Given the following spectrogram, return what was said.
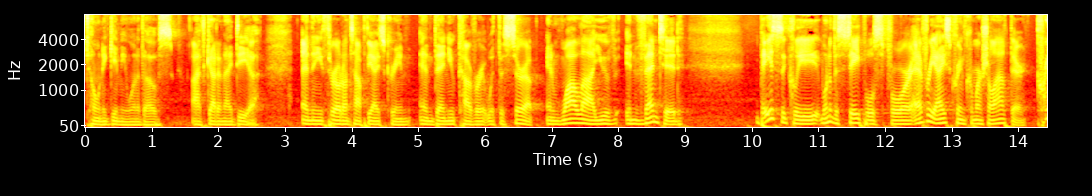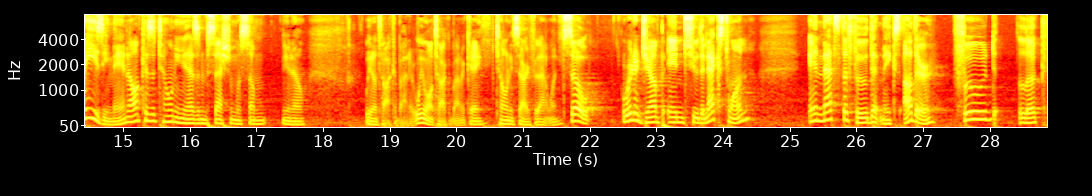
Tony, give me one of those. I've got an idea. And then you throw it on top of the ice cream and then you cover it with the syrup. And voila, you've invented basically one of the staples for every ice cream commercial out there. Crazy, man. All because Tony has an obsession with some, you know, we don't talk about it. We won't talk about it, okay? Tony, sorry for that one. So we're going to jump into the next one, and that's the food that makes other food look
